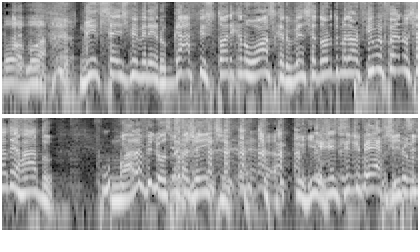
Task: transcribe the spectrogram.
boa, boa. 26 de fevereiro, gafe histórica no Oscar, o vencedor do melhor filme foi anunciado errado. Maravilhoso pra gente. E a gente se diverte, A gente se menos,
